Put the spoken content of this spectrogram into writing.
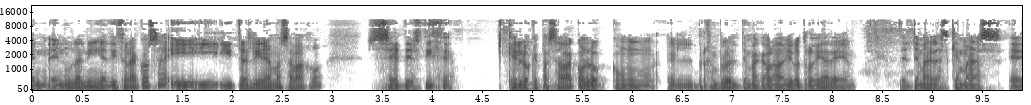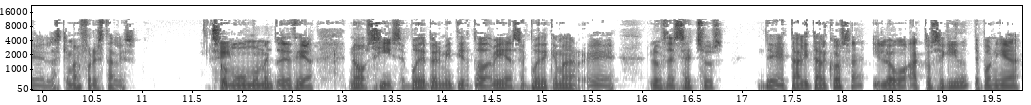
En, en una línea dice una cosa y, y- y tres líneas más abajo se desdice. Que es lo que pasaba con, lo, con el, por ejemplo, el tema que hablaba yo el otro día de, del tema de las quemas, eh, las quemas forestales. Sí. Como un momento decía, no, sí, se puede permitir todavía, se puede quemar eh, los desechos de tal y tal cosa y luego, acto seguido, te ponía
